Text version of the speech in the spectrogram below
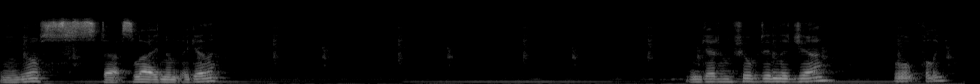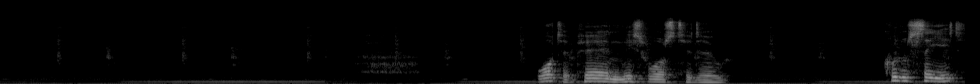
There you go, start sliding them together. and get them shoved in the jar, hopefully. What a pain this was to do. Couldn't see it.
